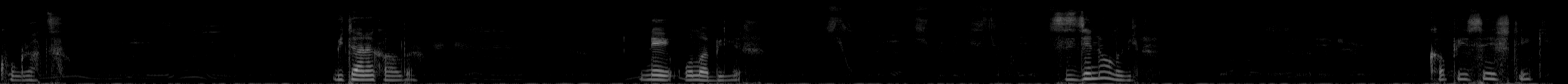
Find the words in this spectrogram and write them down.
Kongrat. Bir tane kaldı. Ne olabilir? Sizce ne olabilir? Kapıyı seçtik.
